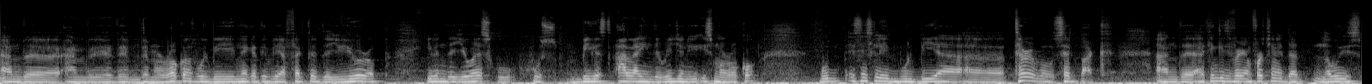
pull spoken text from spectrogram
and uh, and the, the, the Moroccans will be negatively affected. The Europe, even the U.S., who, whose biggest ally in the region is Morocco, would essentially will be a, a terrible setback. And uh, I think it's very unfortunate that nobody's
